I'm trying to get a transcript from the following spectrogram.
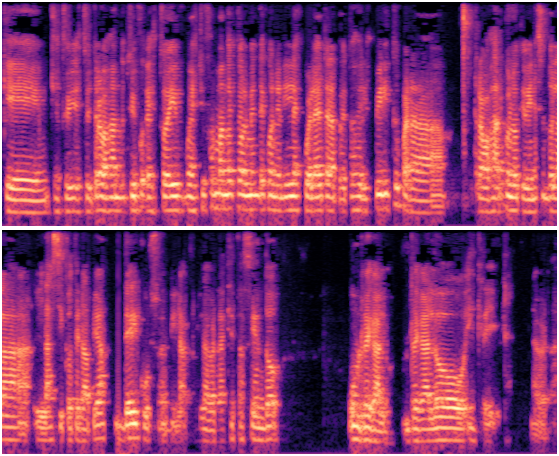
que, estoy, estoy trabajando, estoy, estoy, me estoy formando actualmente con él en la Escuela de Terapeutas del Espíritu para trabajar con lo que viene siendo la, la psicoterapia del curso de milagros. La verdad es que está siendo un regalo, un regalo increíble, la verdad.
